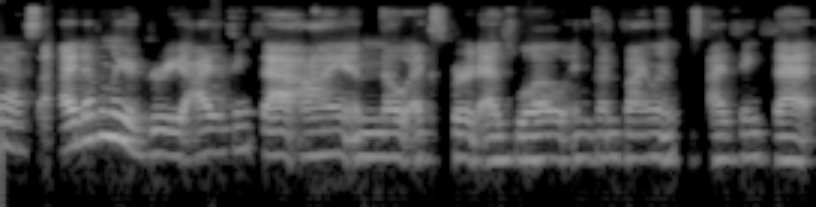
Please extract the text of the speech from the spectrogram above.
Yes, I definitely agree. I think that I am no expert as well in gun violence. I think that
